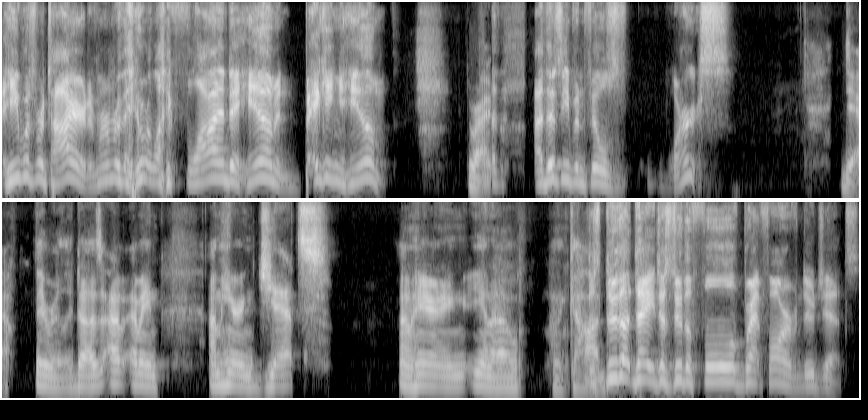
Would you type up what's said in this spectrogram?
He was retired, and remember they were like flying to him and begging him. Right. Uh, this even feels worse. Yeah, it really does. I, I mean, I'm hearing Jets. I'm hearing, you know, oh Just God. do that. Hey, just do the full Brett Favre and do Jets.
